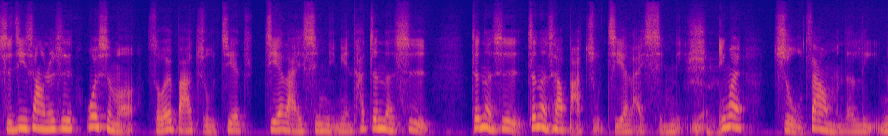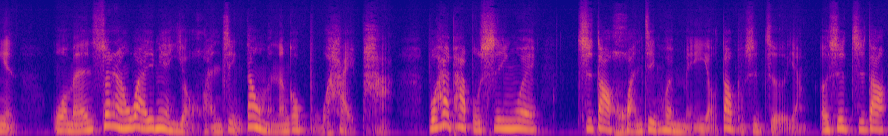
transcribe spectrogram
实际上就是为什么所谓把主接接来心里面，他真的是真的是真的是要把主接来心里面，因为主在我们的里面，我们虽然外面有环境，但我们能够不害怕。不害怕不是因为知道环境会没有，倒不是这样，而是知道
